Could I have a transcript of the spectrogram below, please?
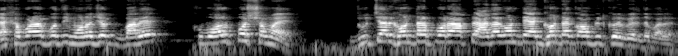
লেখাপড়ার প্রতি মনোযোগ বাড়ে খুব অল্প সময়ে। দু চার ঘণ্টার পরে আপনি আধা ঘণ্টা, এক ঘণ্টা কমপ্লিট করে ফেলতে পারেন।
